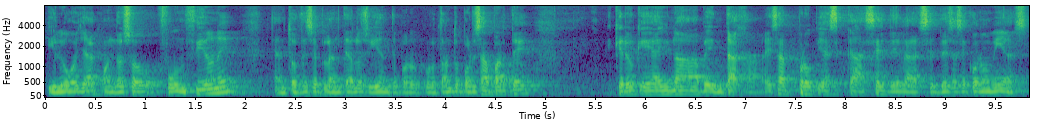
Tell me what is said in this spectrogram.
Y luego ya cuando eso funcione entonces se plantea lo siguiente. Por, por lo tanto por esa parte creo que hay una ventaja esa propia escasez de, las, de esas economías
